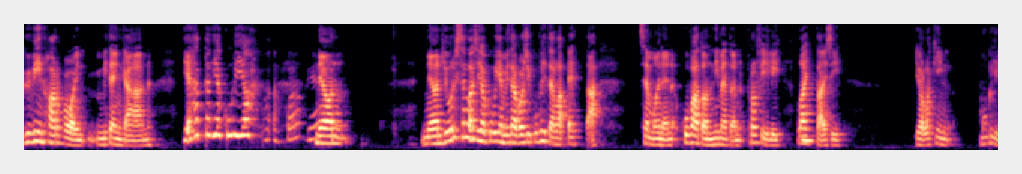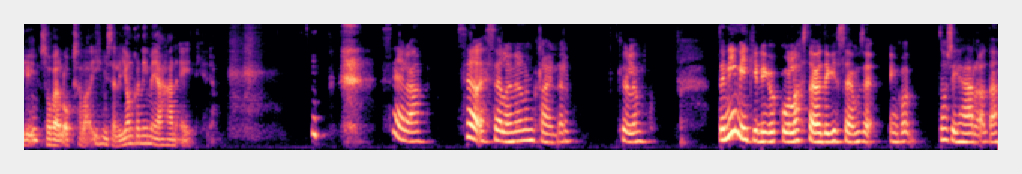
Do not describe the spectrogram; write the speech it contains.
hyvin harvoin mitenkään viehättäviä kuvia. Apua, yeah. Ne on ne on juuri sellaisia kuvia, mitä voisi kuvitella, että semmoinen kuvaton nimetön profiili laittaisi jollakin mobiilisovelluksella ihmiselle, jonka nimeä hän ei tiedä. Selvä. Se, sellainen on Grindr. Kyllä. Tuo nimikin niinku kuulostaa jotenkin semmoisen niinku, tosi härältä.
